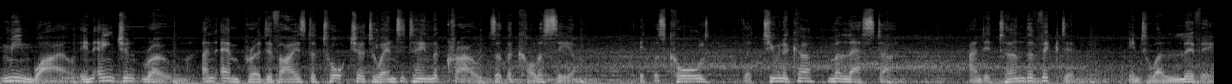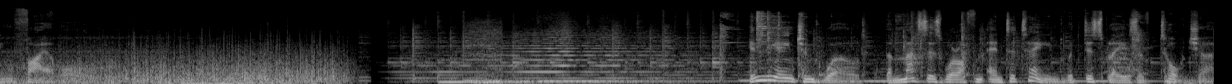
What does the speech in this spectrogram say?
Meanwhile, in ancient Rome, an emperor devised a torture to entertain the crowds at the Colosseum. It was called the tunica molesta, and it turned the victim into a living fireball. In the ancient world, the masses were often entertained with displays of torture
